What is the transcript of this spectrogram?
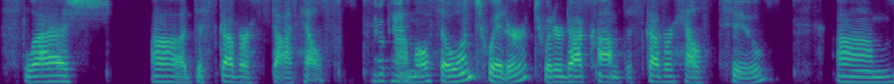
slash uh, discover.health. Okay. I'm also on Twitter, twitter.com discoverhealth2, um,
